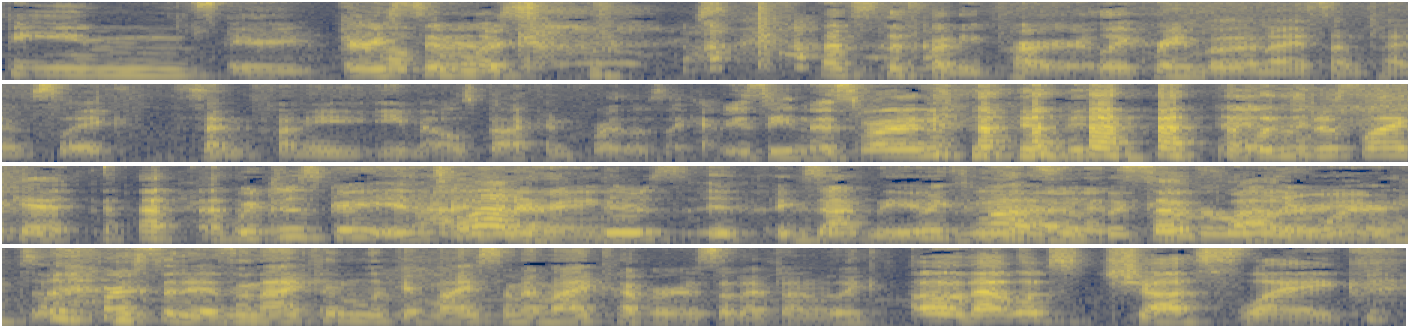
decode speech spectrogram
themes, Very, very similar covers. covers. That's the funny part. Like Rainbow and I sometimes like send funny emails back and forth. I was like, "Have you seen this one? it looks just like it." which is great. It's flattering. Like, there's it, exactly. It Like, means come on, that the it's so cover really flattering. of course it is, and I can look at my some of my covers that I've done. I'm Like, oh, that looks just like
